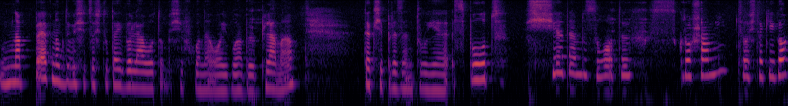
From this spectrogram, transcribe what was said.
na pewno gdyby się coś tutaj wylało, to by się wchłonęło i byłaby plama. Tak się prezentuje spód, 7 zł z groszami, coś takiego,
